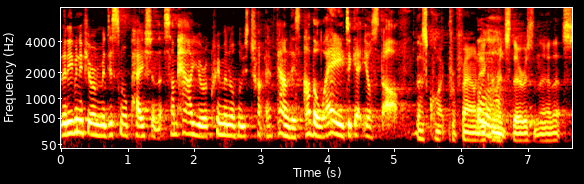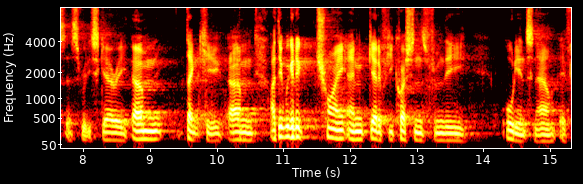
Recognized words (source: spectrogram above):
That even if you're a medicinal patient, that somehow you're a criminal who's try- found this other way to get your stuff. That's quite profound oh. ignorance there, isn't there? That's, that's really scary. Um, thank you. Um, I think we're going to try and get a few questions from the audience now, if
